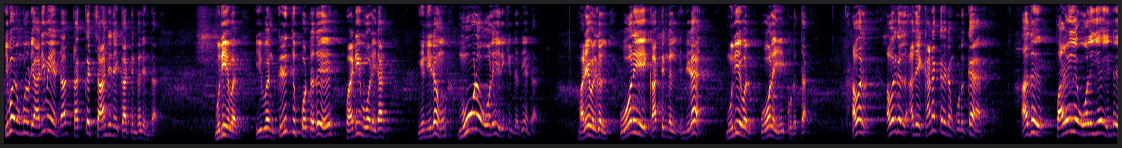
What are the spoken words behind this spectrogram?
இவர் உங்களுடைய அடிமை என்றால் தக்க சான்றினை காட்டுங்கள் என்றார். முதியவர் இவன் கிழித்து போட்டது படி ஓலைதான் என்னிடம் மூல ஓலை இருக்கின்றது என்றார். மறையவர்கள் ஓலையை காட்டுங்கள் என்றிட முதியவர் ஓலையை கொடுத்தார். அவர் அவர்கள் அதை கணக்கரிடம் கொடுக்க அது பழைய ஓலையே என்று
